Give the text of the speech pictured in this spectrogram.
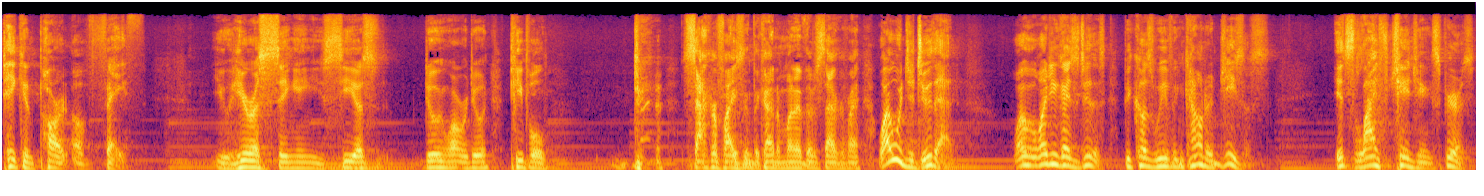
taken part of faith. You hear us singing, you see us doing what we're doing, people sacrificing the kind of money they're sacrificing. Why would you do that? Why, why do you guys do this? Because we've encountered Jesus. It's life changing experience.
